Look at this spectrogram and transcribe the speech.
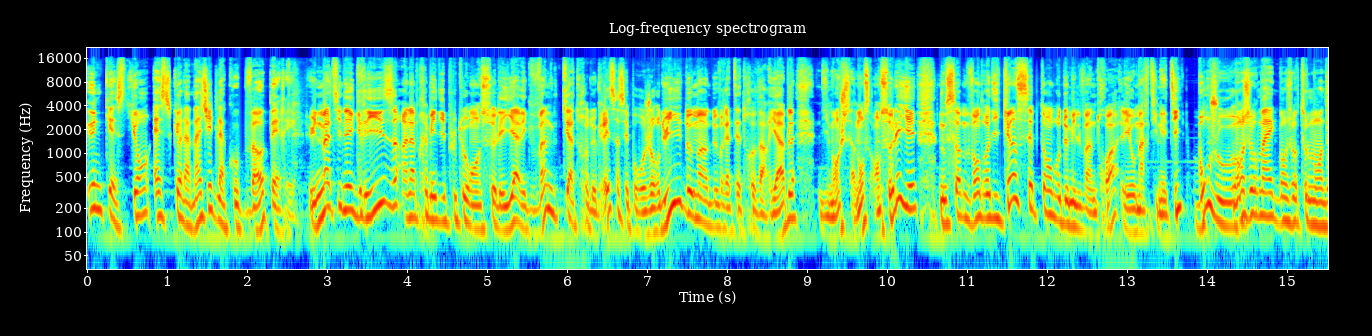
Une question est-ce que la magie de la coupe va opérer? Une matinée grise, un après-midi plutôt ensoleillé avec 24 degrés. Ça, c'est pour aujourd'hui. Demain devrait être variable. Dimanche s'annonce ensoleillé. Nous sommes vendredi 15 septembre 2023. Léo Bonjour. Bonjour Mike, bonjour tout le monde.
